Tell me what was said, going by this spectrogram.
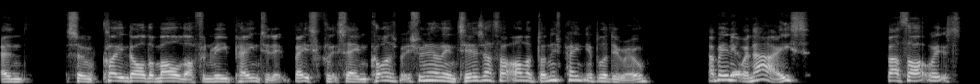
And so cleaned all the mould off and repainted it, basically the same colours, but was nearly in tears. I thought, all I've done is paint your bloody room. I mean, it were nice, but I thought well, it's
